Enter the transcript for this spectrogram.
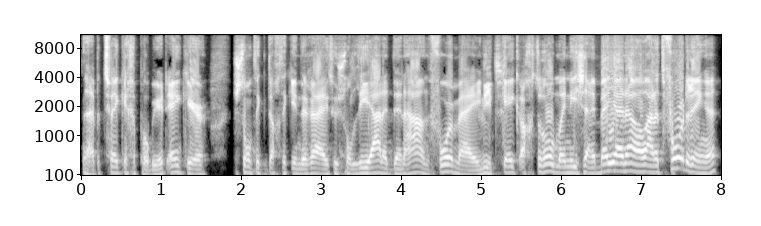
Dat heb ik twee keer geprobeerd. Eén keer stond ik, dacht ik, in de rij. Toen stond Liane Den Haan voor mij. Niet. Die keek achterom en die zei: Ben jij nou aan het voordringen?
